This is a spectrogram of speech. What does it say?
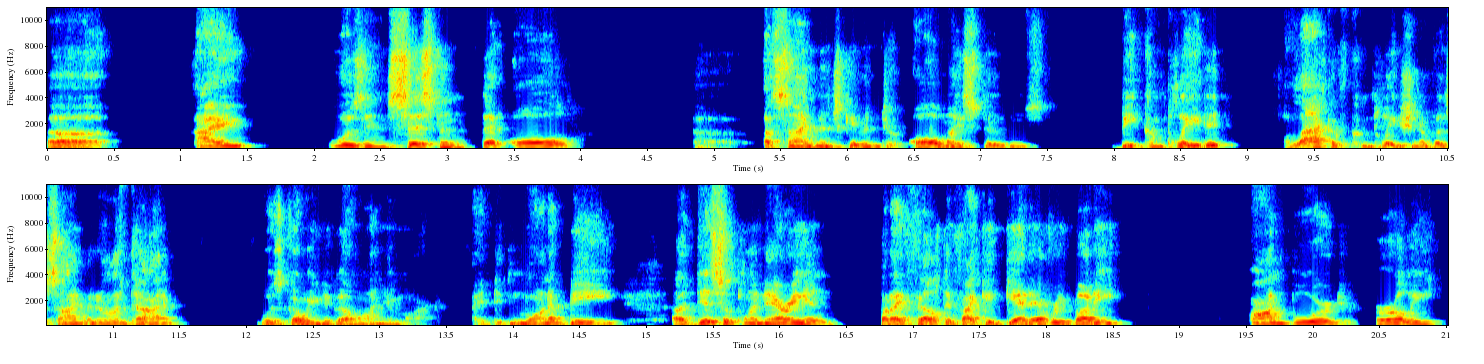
Uh, I was insistent that all uh, assignments given to all my students be completed. A lack of completion of assignment on time was going to go on your mark. I didn't want to be a disciplinarian, but I felt if I could get everybody on board early,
